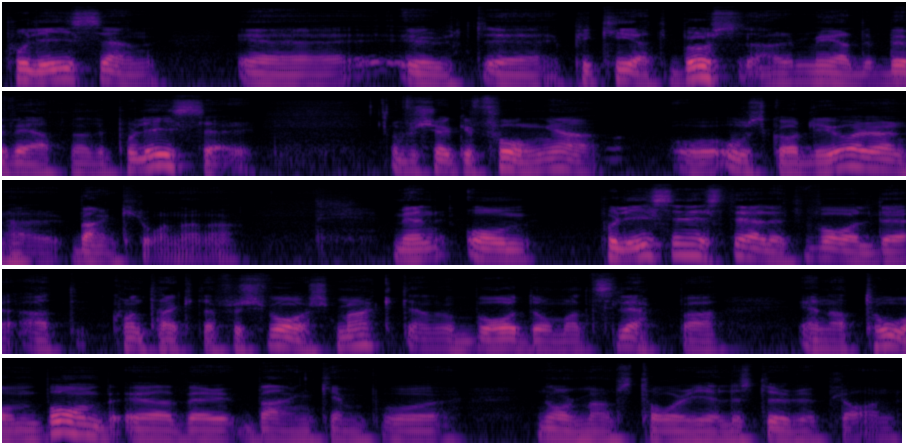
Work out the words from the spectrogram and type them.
polisen eh, ut eh, piketbussar med beväpnade poliser och försöker fånga och oskadliggöra den här bankrånarna. Men om polisen istället valde att kontakta Försvarsmakten och bad dem att släppa en atombomb över banken på Norrmalmstorg eller Stureplan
